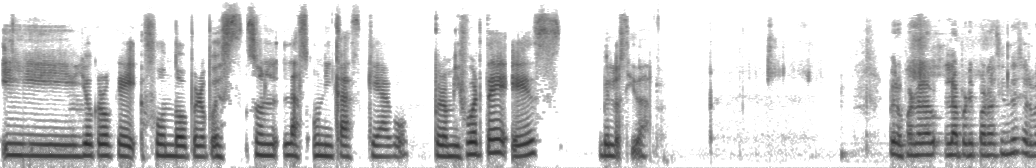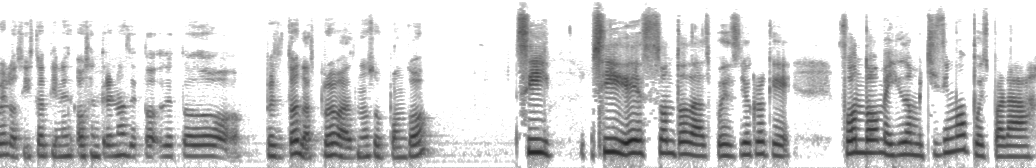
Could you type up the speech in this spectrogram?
y yo creo que fondo, pero pues son las únicas que hago. Pero mi fuerte es velocidad. Pero para la, preparación de ser velocista tienes, o sea, entrenas de, de todo, pues de todas las pruebas, ¿no? Supongo. Sí, sí, es, son todas. Pues yo creo que fondo me ayuda muchísimo, pues para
